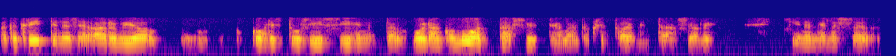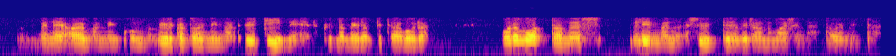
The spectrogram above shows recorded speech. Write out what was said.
aika kriittinen se arvio kohdistuu siis siihen, että voidaanko luottaa syyttäjälaitoksen toimintaan. Se oli siinä mielessä menee aivan niin kuin virkatoiminnan ytimeen. Kyllä meidän pitää voida, voida luottaa myös ylimmän syyttäjäviranomaisen toimintaan.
